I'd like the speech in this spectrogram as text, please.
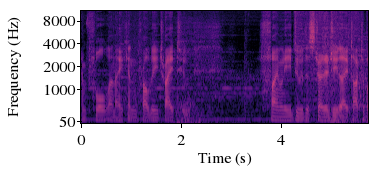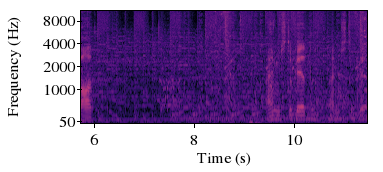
I'm full and I can probably try to finally do the strategy that I talked about I'm stupid. I'm stupid.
